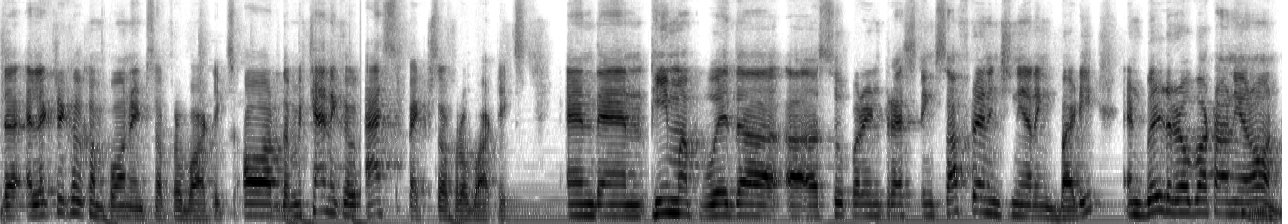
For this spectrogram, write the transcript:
the electrical components of robotics or the mechanical aspects of robotics, and then team up with a, a super interesting software engineering buddy and build a robot on your own.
